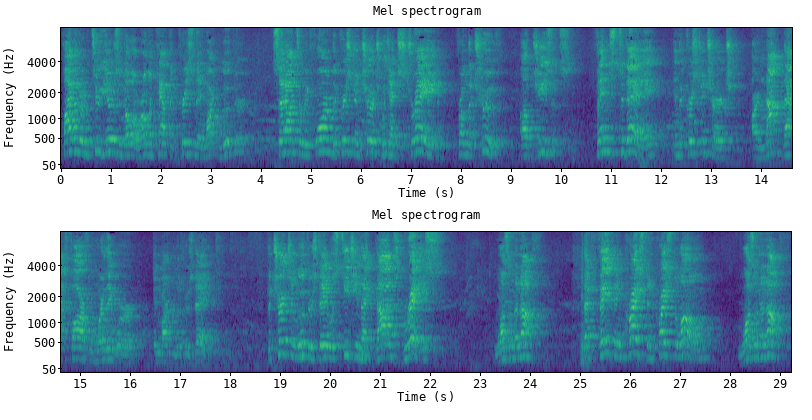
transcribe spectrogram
502 years ago, a Roman Catholic priest named Martin Luther set out to reform the Christian church which had strayed from the truth of Jesus. Things today in the Christian church are not that far from where they were in Martin Luther's day. The church in Luther's day was teaching that God's grace wasn't enough. That faith in Christ and Christ alone wasn't enough.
